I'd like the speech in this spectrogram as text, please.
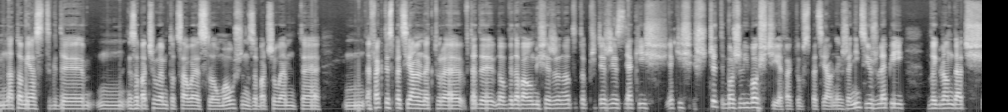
Natomiast gdy mm, zobaczyłem to całe slow motion, zobaczyłem te efekty specjalne, które wtedy no, wydawało mi się, że no, to, to przecież jest jakiś, jakiś szczyt możliwości efektów specjalnych, że nic już lepiej wyglądać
